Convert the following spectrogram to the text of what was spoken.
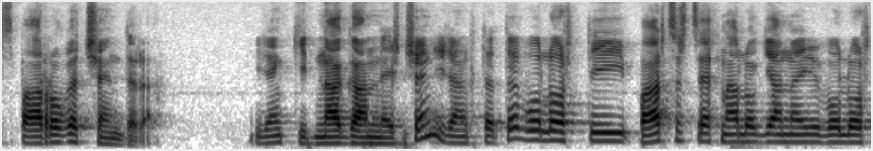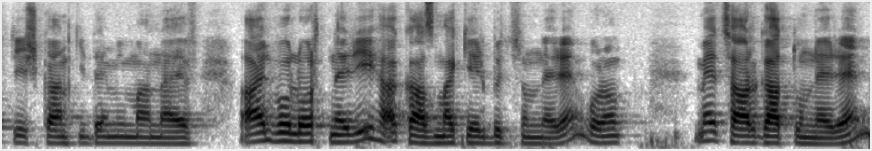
սպառողը չեն դրա։ Իրանք գիտնականներ չեն, իրանք ՏՏ ոլորտի, բարձր տեխնոլոգիաների ոլորտի, իշքան գիտեմ հիմա նաև այլ ոլորտների, հա, կազմակերպություններ են, որոնք մեծ հարգատուներ են,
